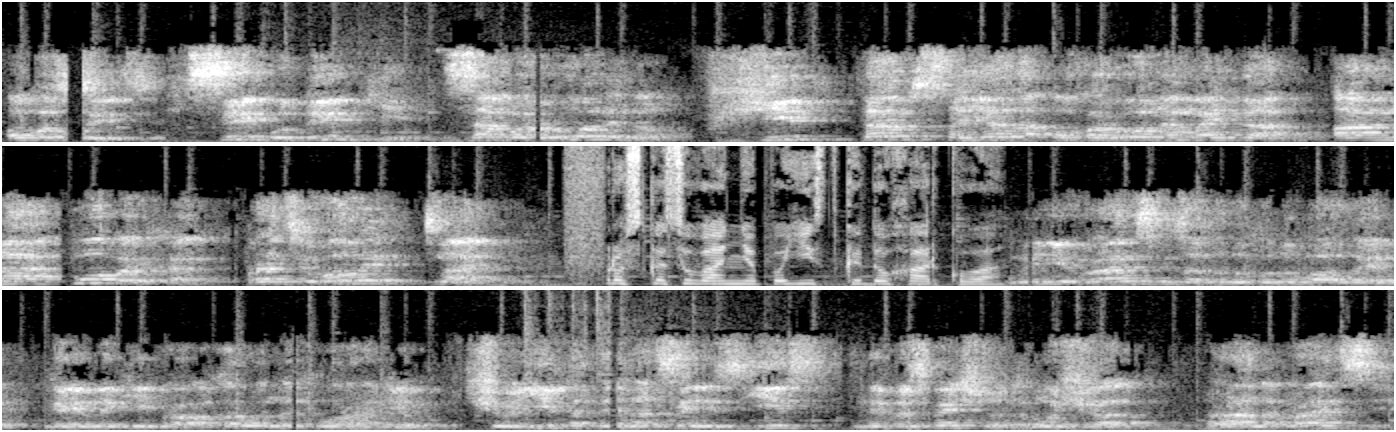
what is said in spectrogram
опозиція. З цих будинків заборонено вхід. Там стояла охорона майдану, а на поверхах працювали снайпери. Про скасування поїздки до Харкова. Мені вранці зателефонували керівники правоохоронних органів, що їхати на цей з'їзд небезпечно, тому що рано вранці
